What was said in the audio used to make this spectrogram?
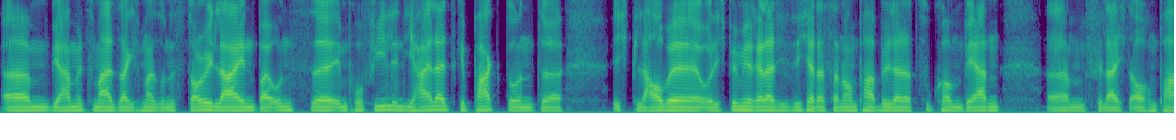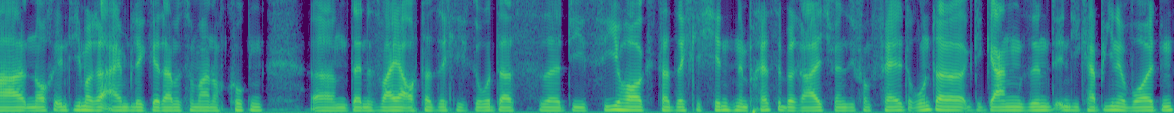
Ähm, wir haben jetzt mal, sage ich mal, so eine Storyline bei uns äh, im Profil in die Highlights gepackt und äh, ich glaube und ich bin mir relativ sicher, dass da noch ein paar Bilder dazukommen werden. Ähm, vielleicht auch ein paar noch intimere Einblicke, da müssen wir mal noch gucken. Ähm, denn es war ja auch tatsächlich so, dass äh, die Seahawks tatsächlich hinten im Pressebereich, wenn sie vom Feld runtergegangen sind, in die Kabine wollten,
